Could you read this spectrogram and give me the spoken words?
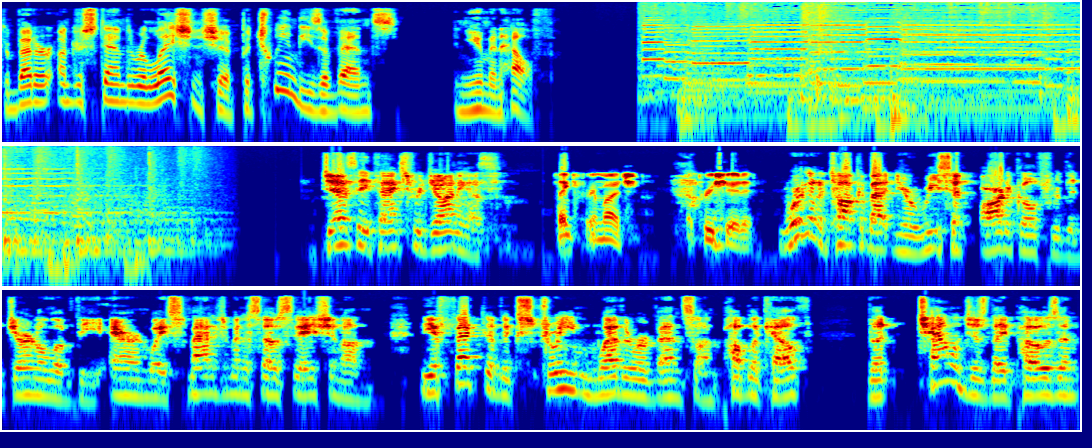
to better understand the relationship between these events and human health. Jesse, thanks for joining us. Thank you very much. Appreciate it. We're going to talk about your recent article for the Journal of the Air and Waste Management Association on the effect of extreme weather events on public health, the challenges they pose, and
